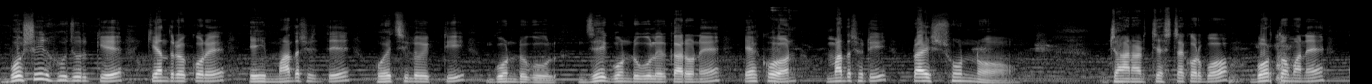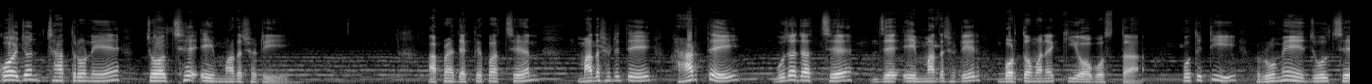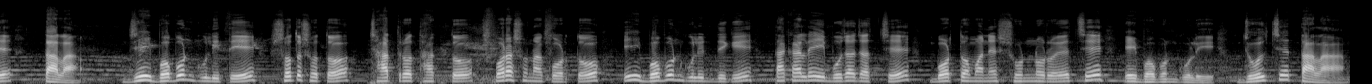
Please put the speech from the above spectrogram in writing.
বশির হুজুরকে কেন্দ্র করে এই মাদ্রাসাটিতে হয়েছিল একটি গন্ডগোল যে গন্ডগোলের কারণে এখন মাদ্রাসাটি প্রায় শূন্য। জানার চেষ্টা করব, বর্তমানে কয়জন ছাত্র নিয়ে চলছে এই মাদ্রাসাটি? আপনারা দেখতে পাচ্ছেন, মাদ্রাসাটিতে হাঁটতেই বোঝা যাচ্ছে যে এই মাদ্রাসাটির বর্তমানে কি অবস্থা। প্রতিটি রুমে জ্বলছে তালা। যেই ভবনগুলিতে শত শত ছাত্র থাকত, পড়াশোনা করত, এই ভবনগুলির দিকে তাকালেই বোঝা যাচ্ছে বর্তমানে শূন্য রয়েছে এই ভবনগুলি ঝুলছে তালা।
